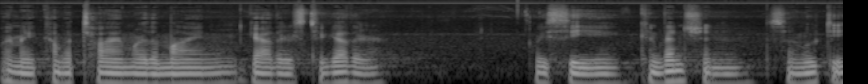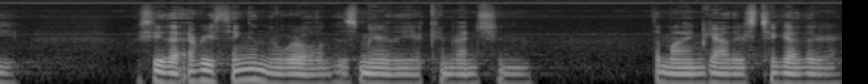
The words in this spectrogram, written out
there may come a time where the mind gathers together. We see convention, sammuti. We see that everything in the world is merely a convention. The mind gathers together,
